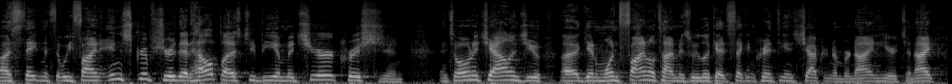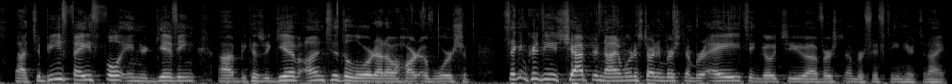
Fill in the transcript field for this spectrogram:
uh, statements that we find in Scripture that help us to be a mature Christian. And so I want to challenge you uh, again one final time as we look at Second Corinthians chapter number 9 here tonight uh, to be faithful in your giving uh, because we give unto the Lord out of a heart of worship. Second Corinthians chapter 9, we're going to start in verse number 8 and go to uh, verse number 15 here tonight.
